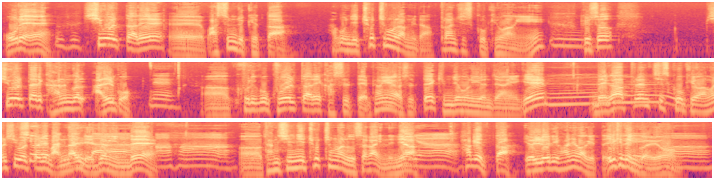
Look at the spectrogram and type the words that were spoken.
올해 음흠. 10월 달에 에, 왔으면 좋겠다 하고 이제 초청을 합니다. 프란치스코 교황이. 음. 그래서 10월 달에 가는 걸 알고 네. 어, 그리고 9월 달에 갔을 때 평양에 갔을 때 김정은 위원장에게 음~ 내가 프란치스코 교황을 10월 달에 만날 만난다. 예정인데 어, 당신이 초청할 의사가 있느냐 그냥. 하겠다 열렬히 환영하겠다 이렇게 네. 된 거예요. 아.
